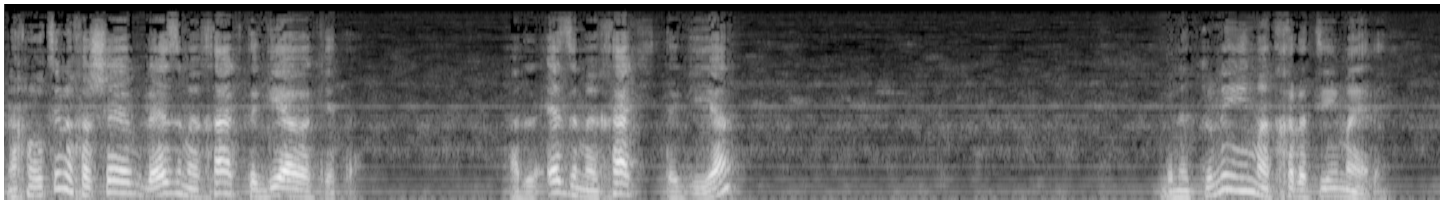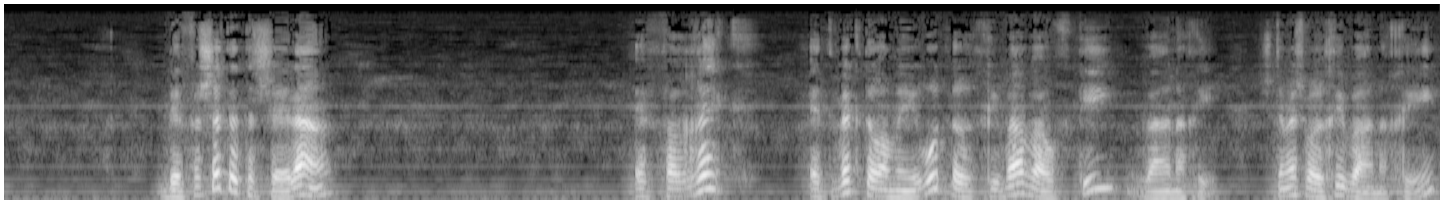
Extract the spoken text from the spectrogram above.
אנחנו רוצים לחשב לאיזה מרחק תגיע הרקטה. עד לאיזה מרחק תגיע בנתונים ההתחלתיים האלה. בפשט את השאלה, אפרק את וקטור המהירות לרכיביו האופקי והאנכי. נשתמש ברכיב האנכי,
